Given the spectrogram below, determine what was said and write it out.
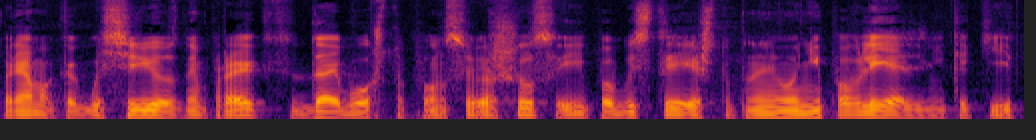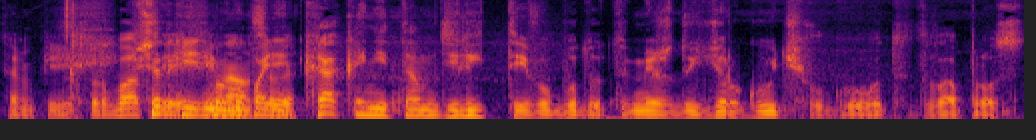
Прямо как бы серьезный проект, дай бог, чтобы он совершился, и побыстрее, чтобы на него не повлияли никакие там перетурбации Все-таки я не могу понять, как они там делить-то его будут между Юргу и Челгу, вот этот вопрос.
